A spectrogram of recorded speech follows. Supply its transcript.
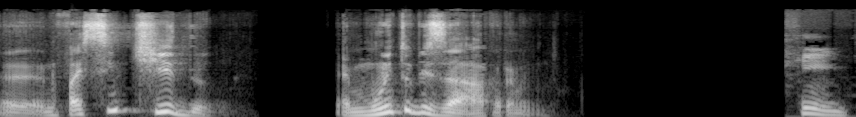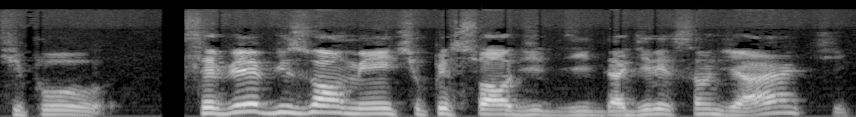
É, não faz sentido. É muito bizarro pra mim. Sim, tipo, você vê visualmente o pessoal de, de da direção de arte,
